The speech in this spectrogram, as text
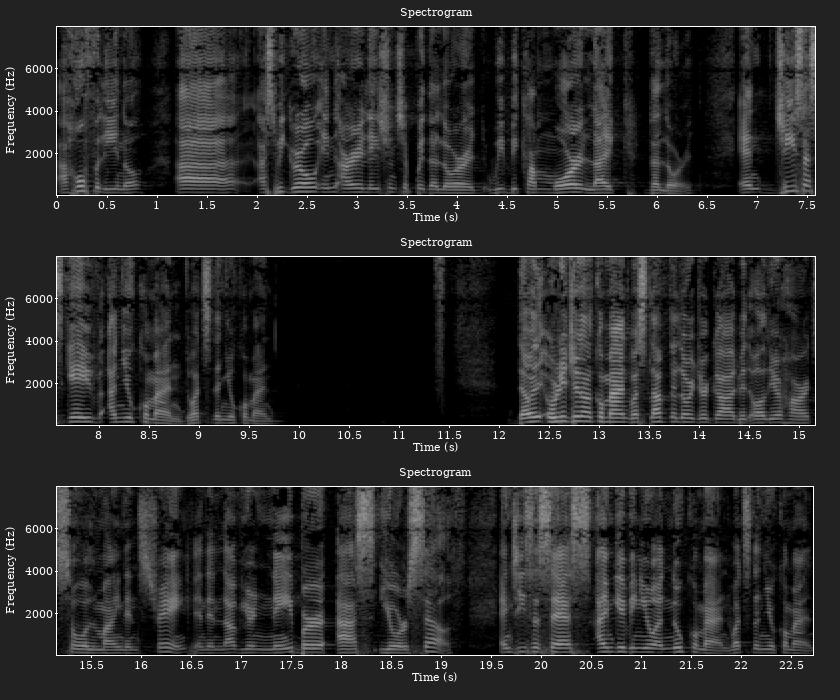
uh, hopefully, you know, uh, as we grow in our relationship with the Lord, we become more like the Lord. And Jesus gave a new command. What's the new command? The original command was love the Lord your God with all your heart, soul, mind, and strength, and then love your neighbor as yourself. And Jesus says, I'm giving you a new command. What's the new command?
